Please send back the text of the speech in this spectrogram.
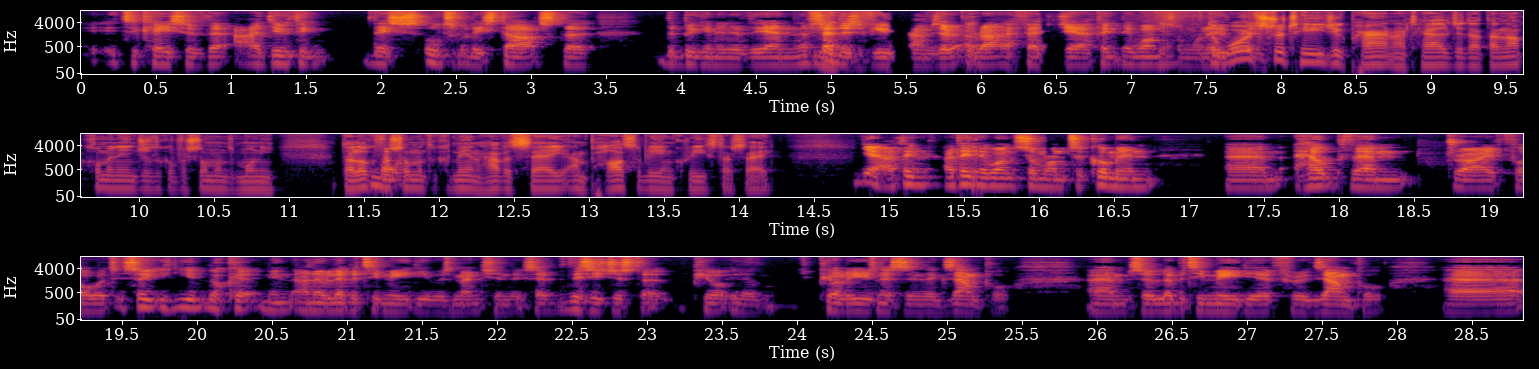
it's a case of that. I do think this ultimately starts the the beginning of the end. And I've said Yeah. this a few times about FSG. I think they want someone The word can- strategic partner tells you that they're not coming in just looking for someone's money. They're looking No. for someone to come in and have a say and possibly increase their say. Yeah, I think I think they want someone to come in, um, help them drive forward. So you, you look at, I mean, I know Liberty Media was mentioned. They said this is just a pure, you know, purely using this as an example. Um, so Liberty Media, for example, uh,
